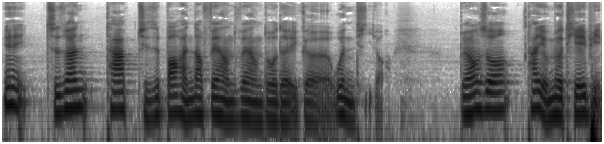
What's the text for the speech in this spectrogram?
因为瓷砖它其实包含到非常非常多的一个问题哦，比方说它有没有贴平，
